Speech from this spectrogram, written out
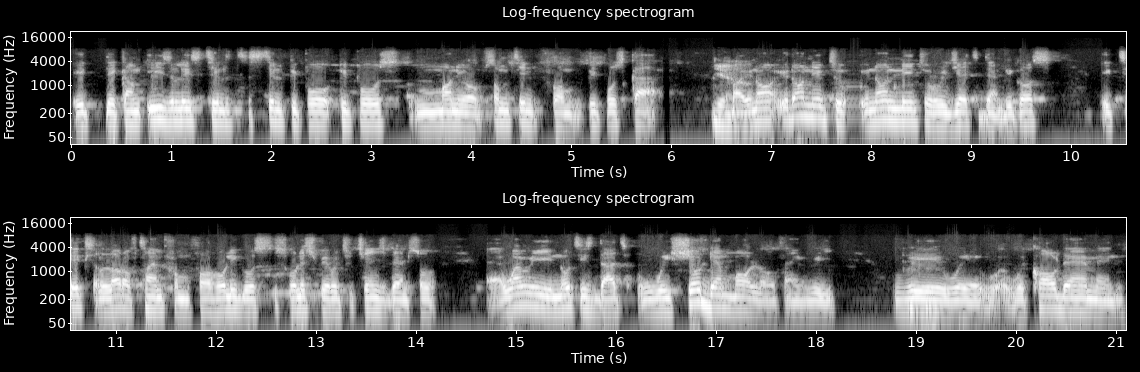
it they can easily steal steal people people's money or something from people's car. Yeah. But you know, you don't need to you don't need to reject them because it takes a lot of time from for Holy Ghost, Holy Spirit to change them. So uh, when we notice that, we show them more love and we we mm-hmm. we we call them and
